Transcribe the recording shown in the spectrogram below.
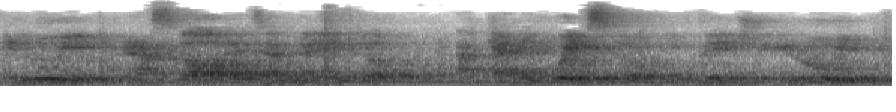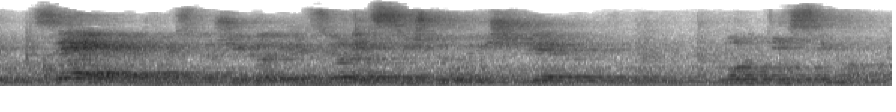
e lui nella storia di San Benedetto accade questo invece che lui segue questo ciclo di lezioni e si istruisce moltissimo.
